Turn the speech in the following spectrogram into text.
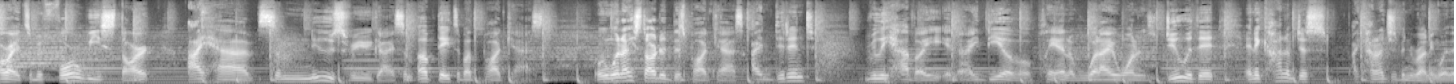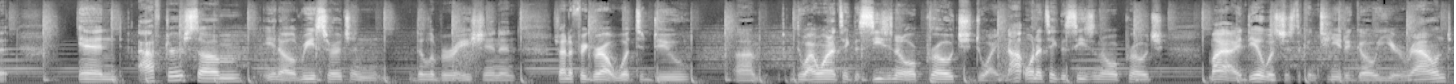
All right, so before we start, I have some news for you guys, some updates about the podcast. When I started this podcast, I didn't really have a, an idea of a plan of what I wanted to do with it, and it kind of just I kind of just been running with it. And after some, you know, research and deliberation and trying to figure out what to do, um, do I want to take the seasonal approach? Do I not want to take the seasonal approach? My idea was just to continue to go year round,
